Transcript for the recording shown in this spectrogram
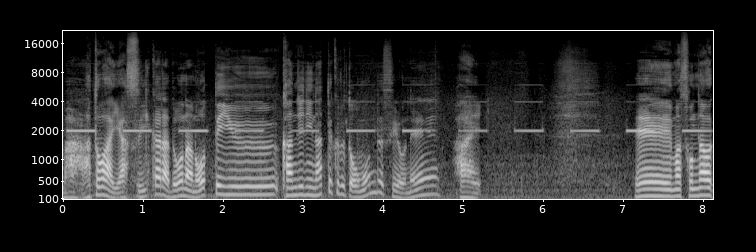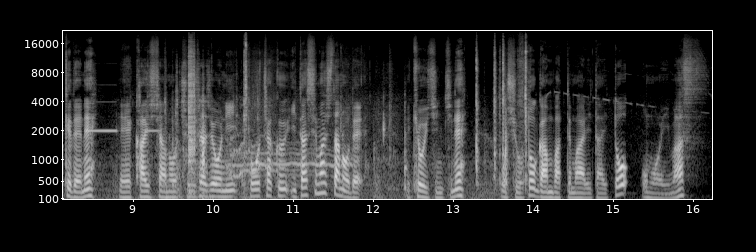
まああとは安いからどうなのっていう感じになってくると思うんですよね。はい。えー、まあそんなわけでね会社の駐車場に到着いたしましたので今日一日ねお仕事頑張ってまいりたいと思います。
